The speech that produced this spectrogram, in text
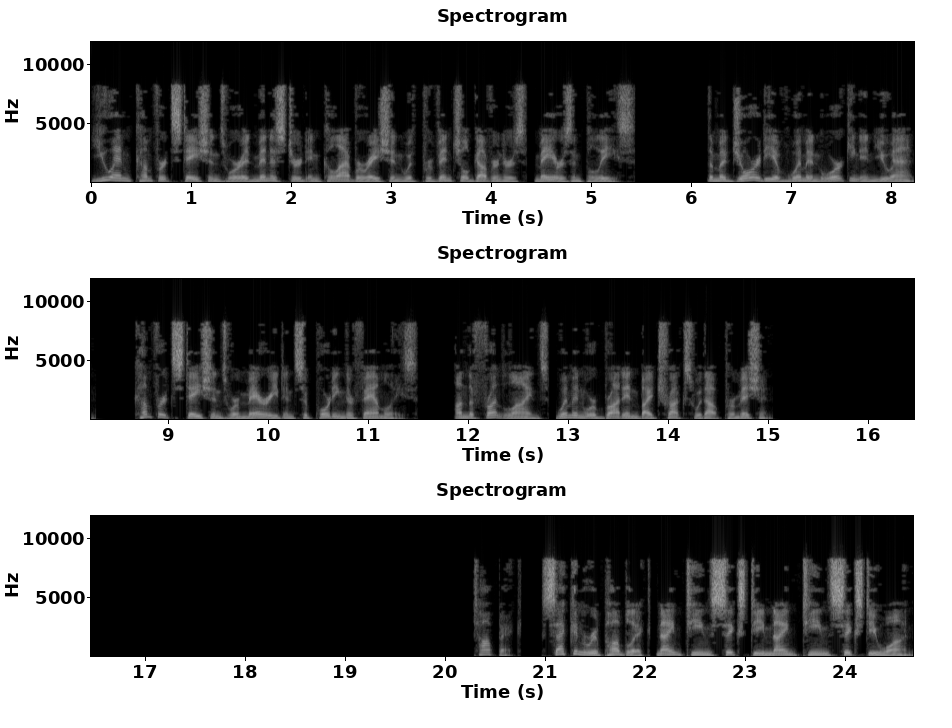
UN comfort stations were administered in collaboration with provincial governors, mayors and police. The majority of women working in UN comfort stations were married and supporting their families. On the front lines, women were brought in by trucks without permission. Second Republic 1960–1961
